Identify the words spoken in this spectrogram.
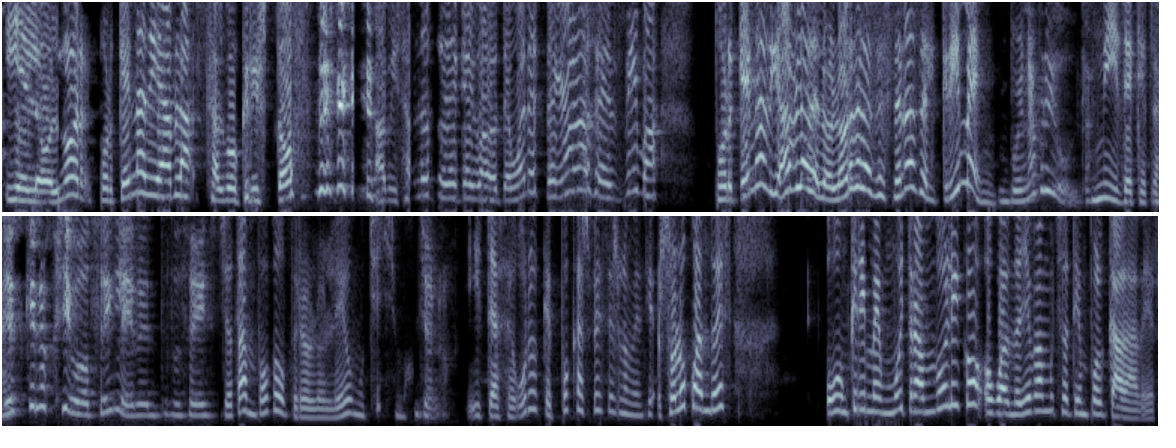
Y el olor, ¿por qué nadie habla, salvo Christoph, avisándote de que cuando te mueres te cagas encima? ¿Por qué nadie habla del olor de las escenas del crimen? Buena pregunta. Ni de que Yo es que no escribo thriller, entonces Yo tampoco, pero lo leo muchísimo. yo no. Y te aseguro que pocas veces lo menciono. Solo cuando es un crimen muy trambólico o cuando lleva mucho tiempo el cadáver.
